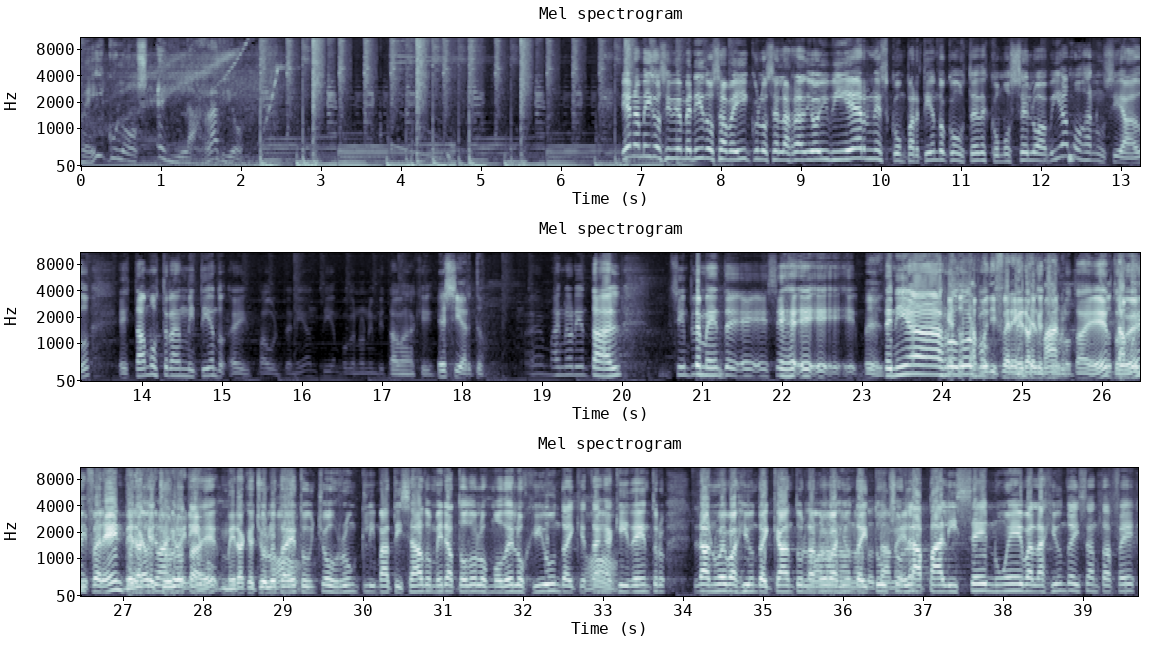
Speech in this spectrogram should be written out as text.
Vehículos en la radio. Bien amigos y bienvenidos a Vehículos en la Radio. Hoy viernes compartiendo con ustedes como se lo habíamos anunciado. Estamos transmitiendo... Hey, Paul, tenían tiempo que no nos invitaban aquí. Es cierto. Eh, Magna Oriental simplemente eh, ese, eh, eh, eh, tenía Rodolfo. está muy diferente, mira qué hermano. chulo está esto, Esto está muy eh. diferente de Mira qué chulo está esto. Mira qué chulo No. está esto, un showroom climatizado. Mira todos los modelos Hyundai que están aquí dentro. La nueva Hyundai Cantus, la No, nueva Hyundai Tucson, la Palisade nueva, la Hyundai Santa Fe.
